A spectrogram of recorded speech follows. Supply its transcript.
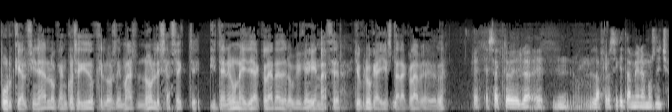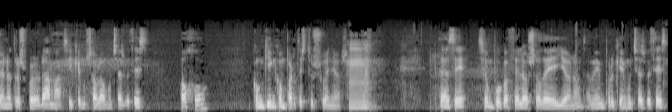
porque al final lo que han conseguido es que los demás no les afecte y tener una idea clara de lo que querían hacer. Yo creo que ahí está la clave, ¿verdad? Exacto. La, la frase que también hemos dicho en otros programas y que hemos hablado muchas veces, ojo con quién compartes tus sueños. Mm. O sea, sé, un poco celoso de ello, ¿no? También porque muchas veces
